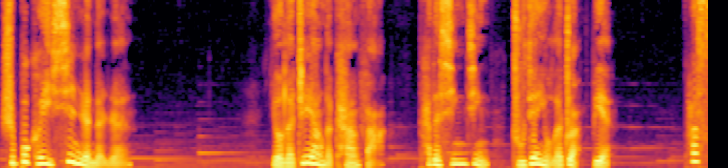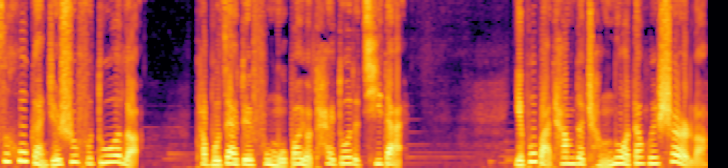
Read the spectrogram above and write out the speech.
是不可以信任的人。有了这样的看法，他的心境逐渐有了转变。他似乎感觉舒服多了。他不再对父母抱有太多的期待，也不把他们的承诺当回事儿了。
